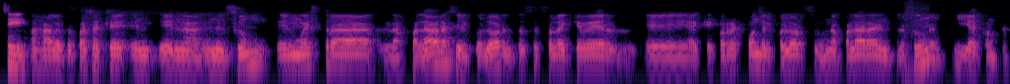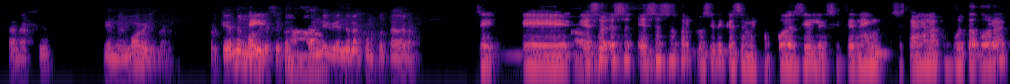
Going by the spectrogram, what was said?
sí, Ajá, lo que pasa es que en, en la- en el Zoom él muestra las palabras y el color, entonces solo hay que ver eh, a qué corresponde el color según una palabra dentro de Zoom y a contestar así, viendo el móvil, ¿verdad? Porque viendo el Sí. móvil estoy contestando y viendo la computadora. sí. Eh, Ah. eso, eso, eso es otra cosita que se me escapó decirles. Si tienen, si están en la computadora,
